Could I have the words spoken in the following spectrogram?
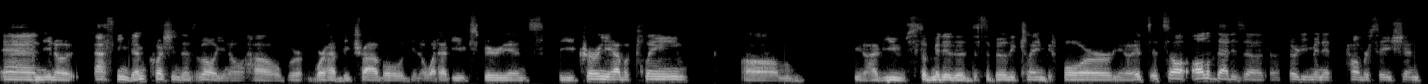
And you know, asking them questions as well, you know, how where where have they traveled, you know, what have you experienced? Do you currently have a claim? Um, you know, have you submitted a disability claim before? You know, it's it's all, all of that is a, a 30 minute conversation.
